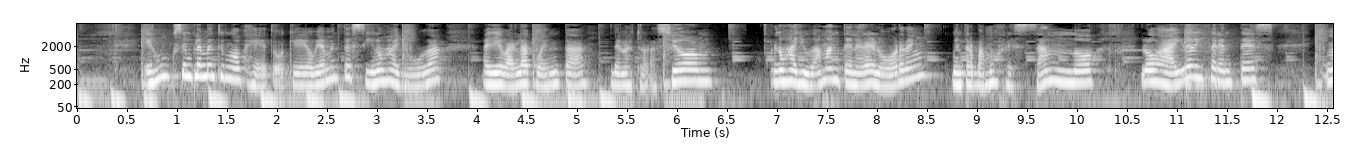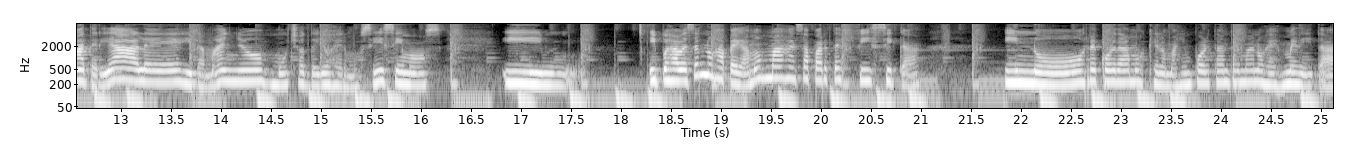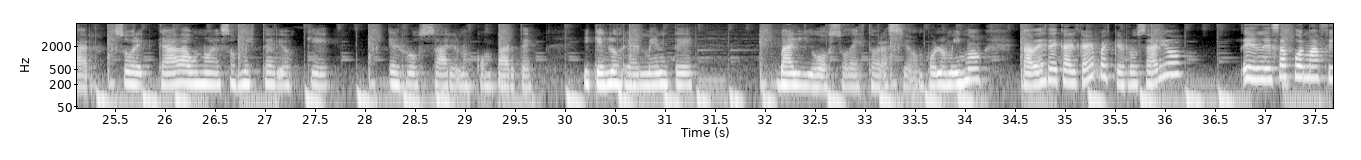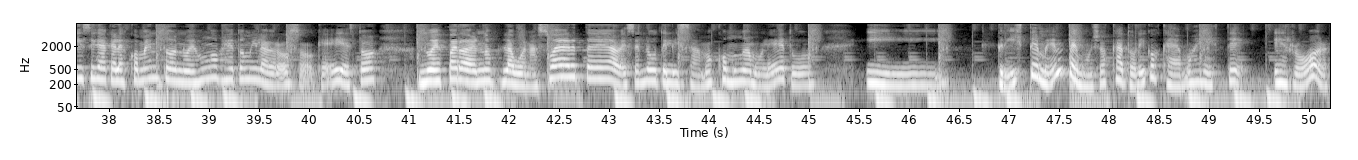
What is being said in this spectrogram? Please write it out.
es un, simplemente un objeto que obviamente sí nos ayuda a llevar la cuenta de nuestra oración, nos ayuda a mantener el orden mientras vamos rezando. Los hay de diferentes materiales y tamaños, muchos de ellos hermosísimos. Y, y pues a veces nos apegamos más a esa parte física y no recordamos que lo más importante, hermanos, es meditar sobre cada uno de esos misterios que el rosario nos comparte y que es lo realmente valioso de esta oración. Por lo mismo, cabe recalcar pues que el rosario en esa forma física que les comento no es un objeto milagroso, ¿ok? Esto no es para darnos la buena suerte, a veces lo utilizamos como un amuleto y tristemente muchos católicos caemos en este error.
